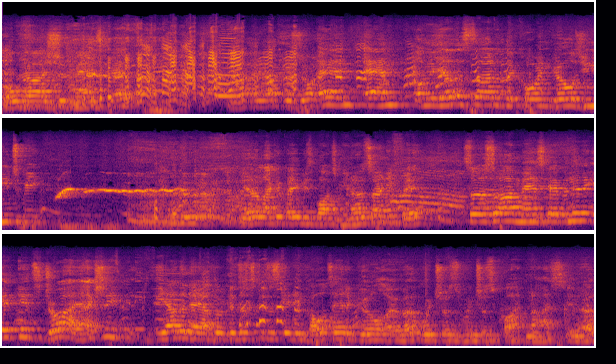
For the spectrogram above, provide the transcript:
All guys should manscape. yeah, for sure. And and on the other side of the coin, girls, you need to be yeah, like a baby's bottom, you know, it's only fair. So, so I manscape and then it, it gets dry. Actually, the other day I thought because it's, 'cause it's getting cold, so I had a girl over, which was which was quite nice, you know.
